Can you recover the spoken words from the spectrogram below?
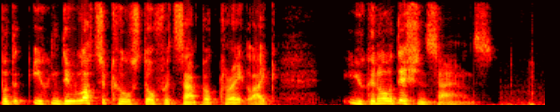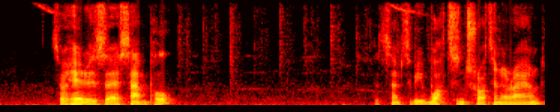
but the, you can do lots of cool stuff with Sample Crate. Like you can audition sounds. So here is a sample. It seems to be Watson trotting around.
